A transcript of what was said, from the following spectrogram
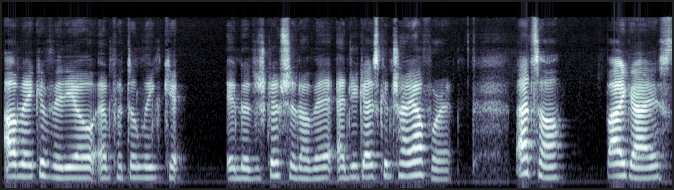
I'll make a video and put the link in the description of it and you guys can try out for it. That's all. Bye guys.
